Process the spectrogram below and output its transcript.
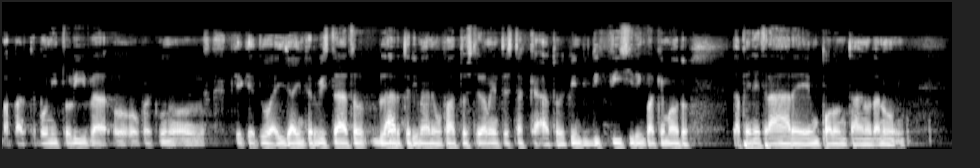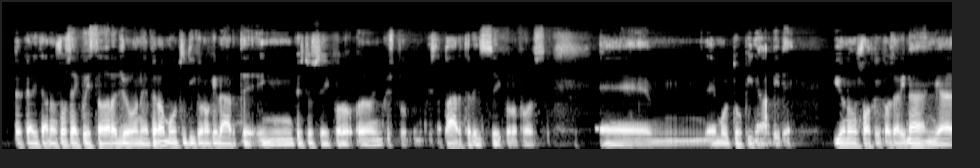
a parte Bonito Oliva o, o qualcuno che, che, tu hai già intervistato, l'arte rimane un fatto estremamente staccato e quindi difficile in qualche modo da penetrare, un po' lontano da noi. Per carità, non so se è questa la ragione, però molti dicono che l'arte in questo secolo, eh, in, questo, in questa parte del secolo forse, è, è molto opinabile. Io non so che cosa rimanga,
